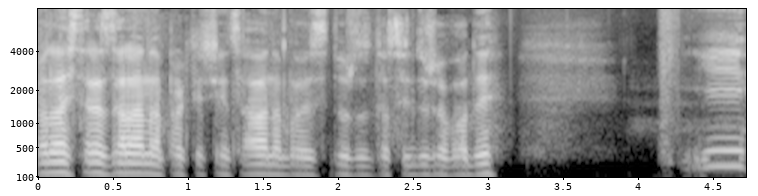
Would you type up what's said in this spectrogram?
Ona jest teraz zalana praktycznie cała, no bo jest dużo, dosyć dużo wody. I,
